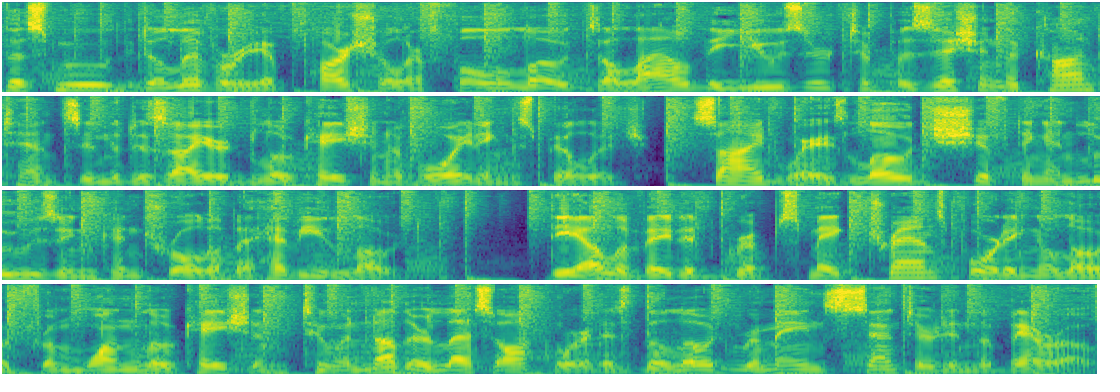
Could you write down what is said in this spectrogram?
The smooth delivery of partial or full loads allow the user to position the contents in the desired location avoiding spillage, sideways load shifting and losing control of a heavy load. The elevated grips make transporting a load from one location to another less awkward as the load remains centered in the barrow.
